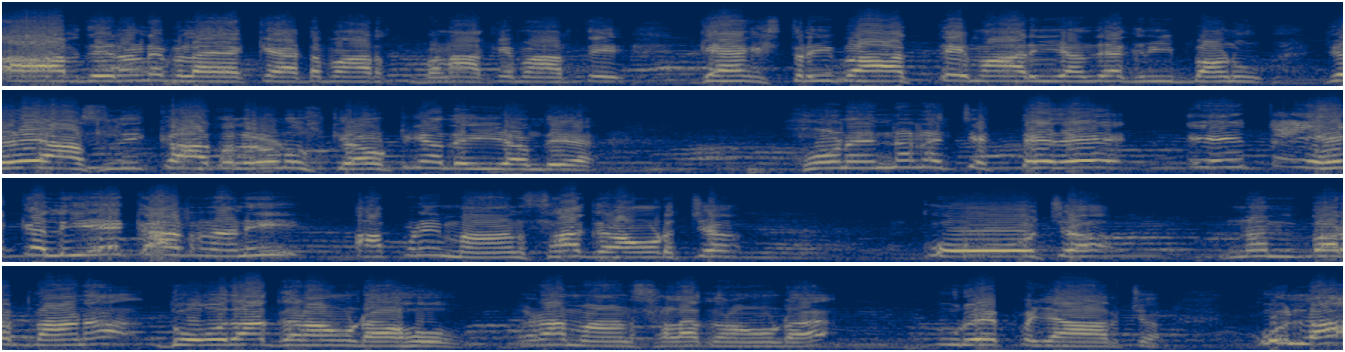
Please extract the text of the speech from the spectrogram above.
ਆਪਦੇ ਇਹਨਾਂ ਨੇ ਬਲੈਕ ਕੈਟ ਮਾਰ ਬਣਾ ਕੇ ਮਾਰਤੇ, ਗੈਂਗਸਟਰੀ ਬਾਤ ਤੇ ਮਾਰੀ ਜਾਂਦੇ ਆ ਗਰੀਬਾਂ ਨੂੰ। ਜਿਹੜੇ ਅਸਲੀ ਕਾਤਲ ਉਹਨੂੰ ਸਿਕਿਉਰਟੀਆਂ ਦੇਈ ਜਾਂਦੇ ਆ। ਹੁਣ ਇਹਨਾਂ ਨੇ ਚਿੱਟੇ ਦੇ, ਇਹ ਤੇ ਇਹ ਕੱਲੀ ਇਹ ਘਟਨਾ ਨਹੀਂ, ਆਪਣੇ ਮਾਨਸਾ ਗਰਾਊਂਡ 'ਚ ਕੋਚ ਨੰਬਰ 1 2 ਦਾ ਗਰਾਊਂਡ ਆ ਉਹ, ਜਿਹੜਾ ਮਾਨਸਾ ਵਾਲਾ ਗਰਾਊਂਡ ਆ, ਪੂਰੇ ਪੰਜਾਬ 'ਚ। ਕੁੱਲਾ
